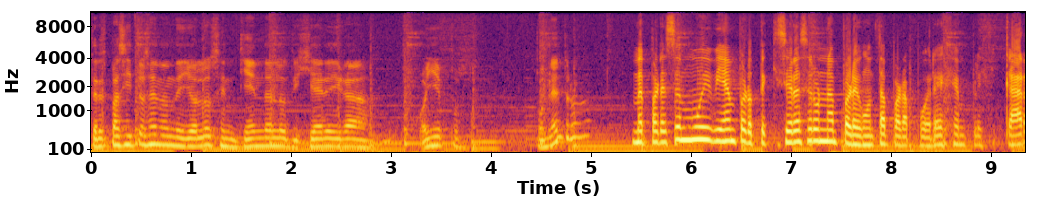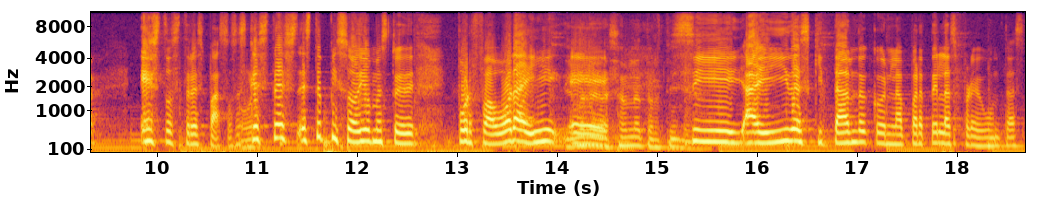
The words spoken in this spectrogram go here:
tres pasitos en donde yo los entienda, los digiere y diga, oye, pues, pues dentro, ¿no? Me parece muy bien, pero te quisiera hacer una pregunta para poder ejemplificar estos tres pasos. Ahora. Es que este, este episodio me estoy, por favor, ahí... Ya eh, la tortilla. Sí, ahí desquitando con la parte de las preguntas.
